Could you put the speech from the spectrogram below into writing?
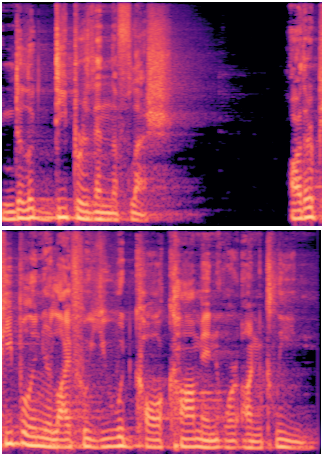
You need to look deeper than the flesh. Are there people in your life who you would call common or unclean?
